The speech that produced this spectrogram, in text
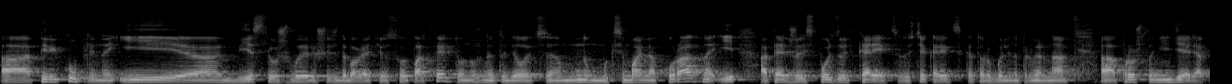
перекрученной перекупленной. И э, если уж вы решите добавлять ее в свой портфель, то нужно это делать э, ну, максимально аккуратно и, опять же, использовать коррекции. То есть те коррекции, которые были, например, на а, прошлой неделе.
